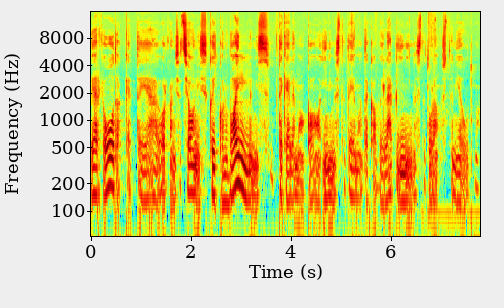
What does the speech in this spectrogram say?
või ärge oodake, et teie organisatsioonis kõik on valmis tegelema ka inimeste teemadega või läbi inimeste tulemusteni jõudma.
